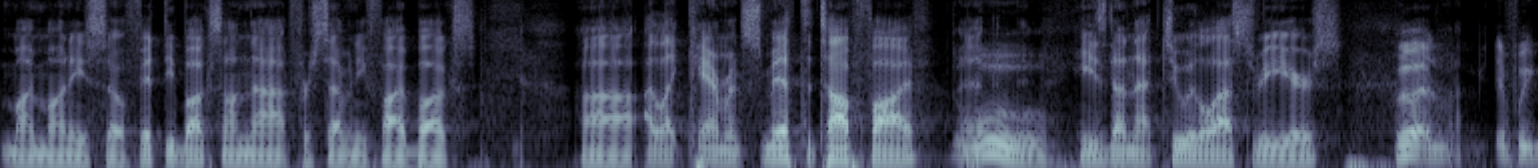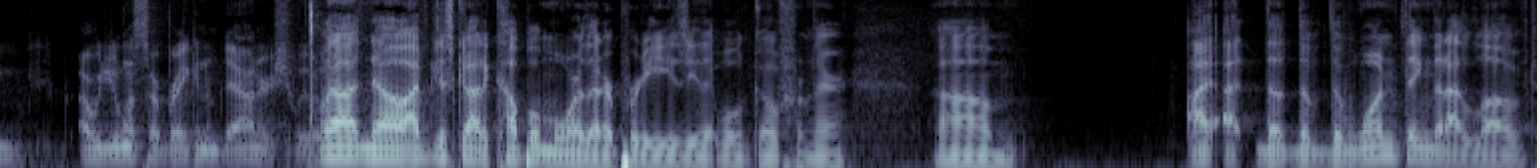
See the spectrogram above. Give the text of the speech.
my money. So 50 bucks on that for 75 bucks. Uh, I like Cameron Smith to top five. Ooh. He's done that two of the last three years. Good. If we are we, you want to start breaking them down, or should we? Well, no, I've just got a couple more that are pretty easy that we'll go from there. Um, I, I the, the the one thing that I loved,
